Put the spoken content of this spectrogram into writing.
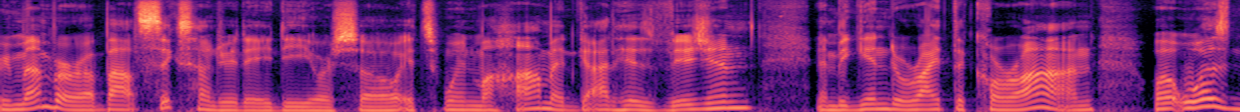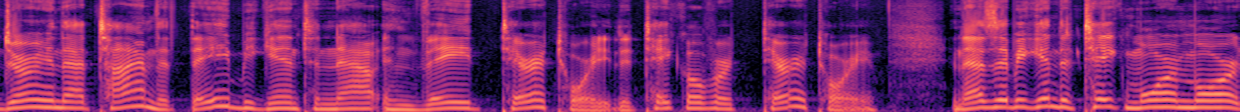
Remember, about 600 AD or so, it's when Muhammad got his vision and began to write the Quran. Well, it was during that time that they began to now invade territory, to take over territory. And as they begin to take more and more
